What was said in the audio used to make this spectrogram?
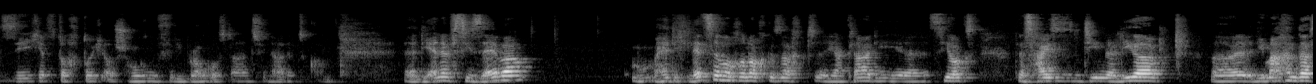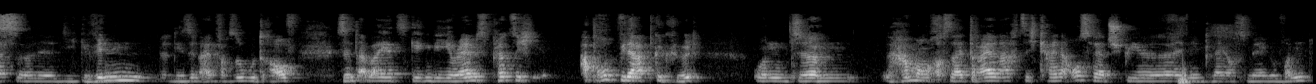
sehe ich jetzt doch durchaus Chancen für die Broncos da ins Finale zu kommen. Äh, die NFC selber hätte ich letzte Woche noch gesagt, äh, ja klar, die äh, Seahawks, das heißeste Team der Liga, äh, die machen das, äh, die gewinnen, die sind einfach so gut drauf, sind aber jetzt gegen die Rams plötzlich abrupt wieder abgekühlt und ähm, haben auch seit 83 keine Auswärtsspiele in den Playoffs mehr gewonnen.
